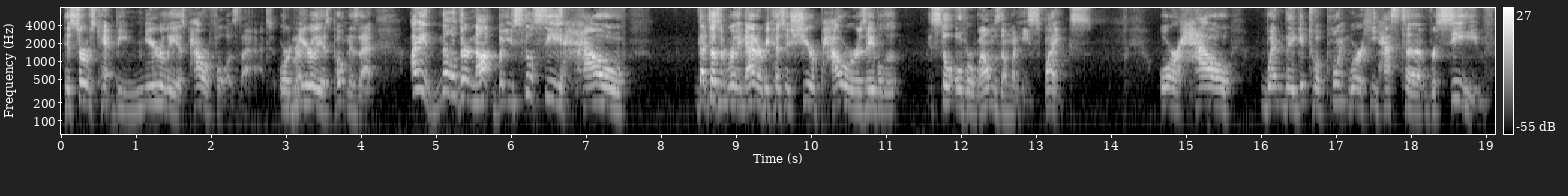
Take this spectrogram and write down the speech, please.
his serves can't be nearly as powerful as that, or Right. nearly as potent as that. I mean, no, they're not, but you still see how that doesn't really matter because his sheer power is able to still overwhelms them when he spikes. Or how when they get to a point where he has to receive,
